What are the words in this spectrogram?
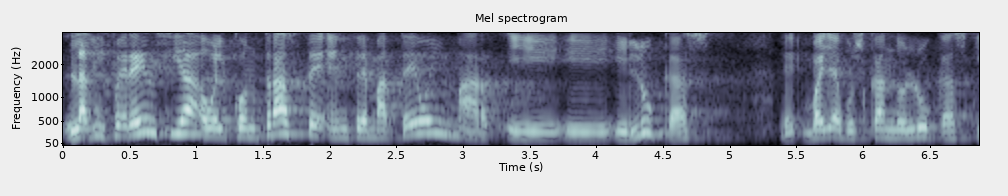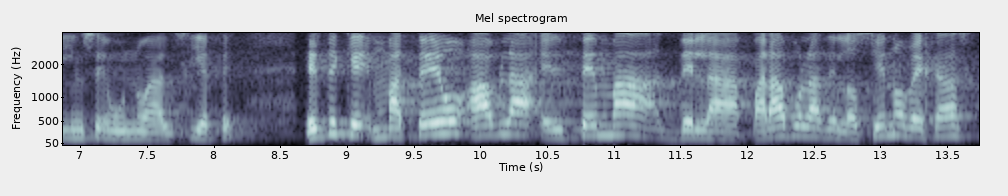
La diferencia o el contraste entre Mateo y, Mar, y, Lucas, eh, vaya buscando Lucas 15, 1 al 7, es de que Mateo habla el tema de la parábola de los 100 ovejas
